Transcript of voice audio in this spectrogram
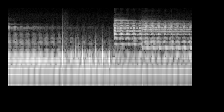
Thank you.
